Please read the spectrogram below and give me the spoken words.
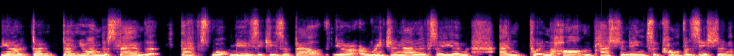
You know, don't don't you understand that that's what music is about? your originality and and putting the heart and passion into composition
